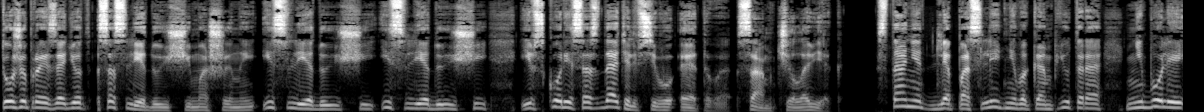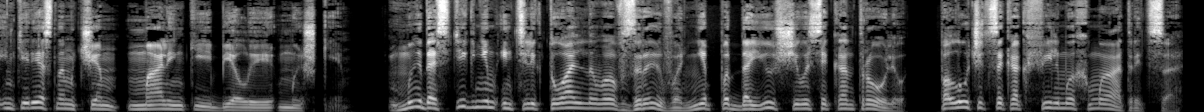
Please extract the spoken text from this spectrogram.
То же произойдет со следующей машиной, и следующей, и следующей, и вскоре создатель всего этого, сам человек, станет для последнего компьютера не более интересным, чем маленькие белые мышки. Мы достигнем интеллектуального взрыва, не поддающегося контролю. Получится, как в фильмах «Матрица».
